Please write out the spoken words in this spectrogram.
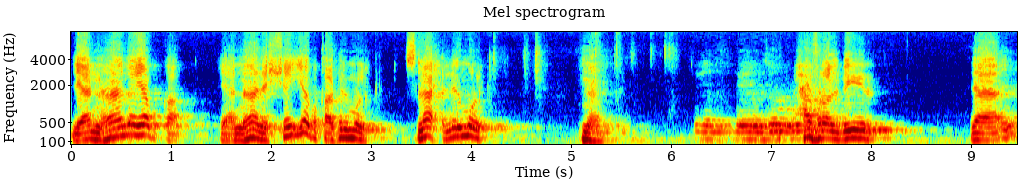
لأن هذا يبقى لأن هذا الشيء يبقى في الملك إصلاح للملك. نعم. حفر البير إذا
